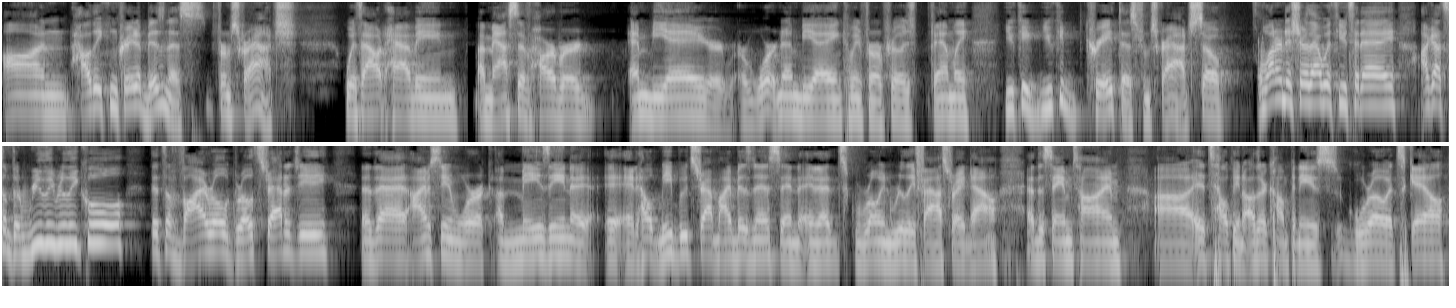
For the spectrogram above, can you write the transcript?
on how they can create a business from scratch without having a massive Harvard MBA or, or Wharton MBA and coming from a privileged family, you could, you could create this from scratch. So I wanted to share that with you today. I got something really, really cool that's a viral growth strategy that I'm seeing work amazing. It, it, helped me bootstrap my business and, and, it's growing really fast right now. At the same time, uh, it's helping other companies grow at scale.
